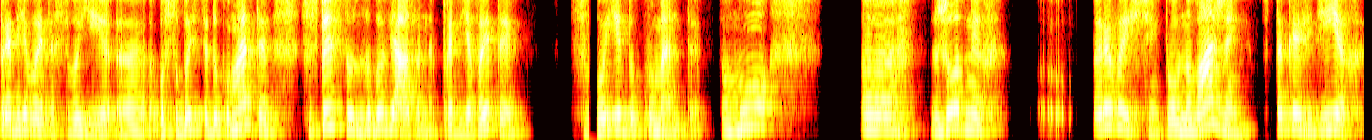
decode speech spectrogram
пред'явити свої е, особисті документи, суспільство зобов'язане пред'явити свої документи. Тому е, жодних е, перевищень повноважень в таких діях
